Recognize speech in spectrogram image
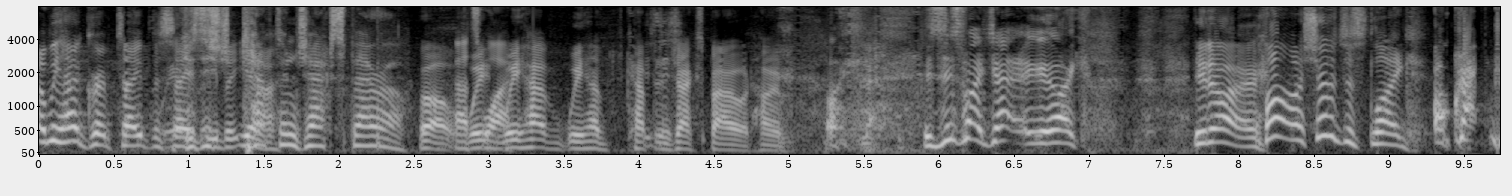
And we had grip tape for safety, he's but yeah. Captain Jack Sparrow. well, That's we, why. we have we have Captain Jack Sparrow at home. Is this why Jack, you're like, you know. Oh, I should have just like. Oh, crap.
